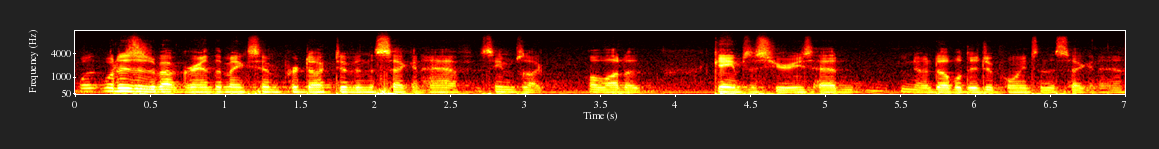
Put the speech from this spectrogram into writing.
What, what is it about Grant that makes him productive in the second half? It seems like a lot of games this year he's had, you know, double-digit points in the second half.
